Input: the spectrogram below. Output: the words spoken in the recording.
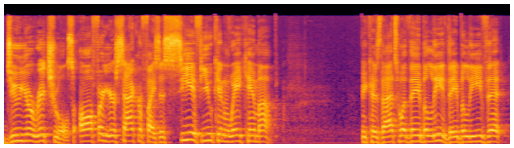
do your rituals, offer your sacrifices, see if you can wake him up because that's what they believed. They believed that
